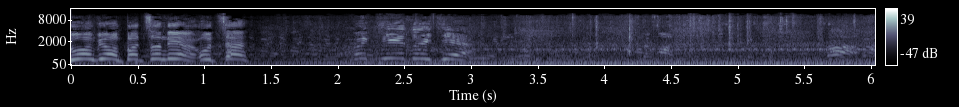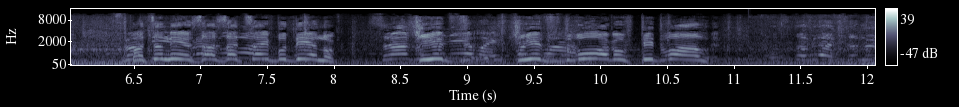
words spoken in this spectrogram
Бігом, бігом, пацани! Оце! Выкидывайте! Пацани, за, за цей будинок! Сразу налево и хід з двору в підвал! Оставляй, за мной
